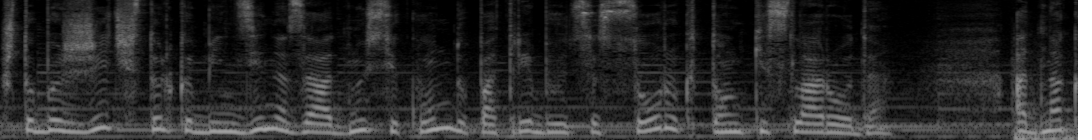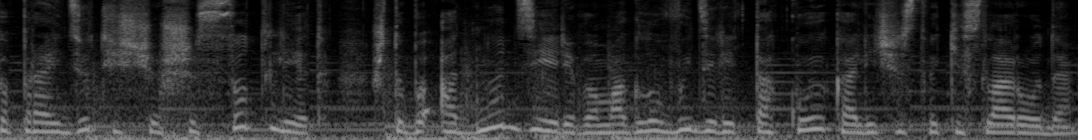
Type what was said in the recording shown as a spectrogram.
чтобы сжечь столько бензина за одну секунду, потребуется 40 тонн кислорода. Однако пройдет еще 600 лет, чтобы одно дерево могло выделить такое количество кислорода.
